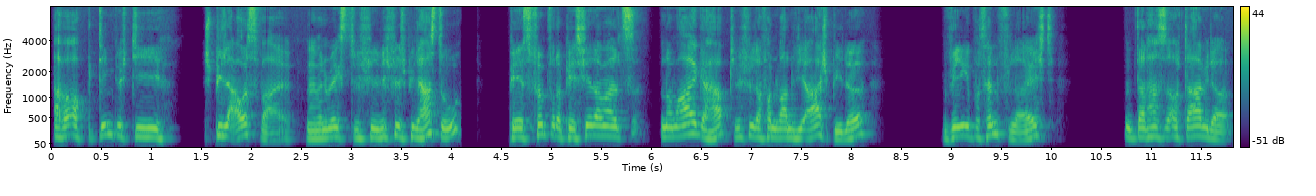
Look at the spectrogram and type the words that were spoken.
aber auch bedingt durch die Spieleauswahl. Wenn du überlegst, wie, viel, wie viele Spiele hast du? PS5 oder PS4 damals normal gehabt, wie viele davon waren VR-Spiele? Wenige Prozent vielleicht. Und dann hast du auch da wieder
